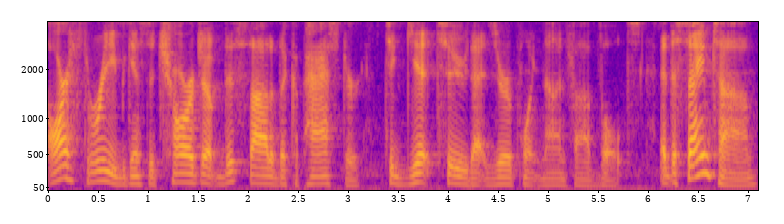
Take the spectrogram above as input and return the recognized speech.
R3 begins to charge up this side of the capacitor to get to that 0.95 volts. At the same time,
